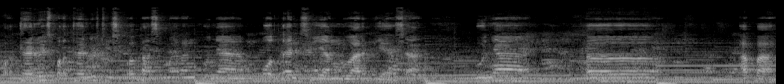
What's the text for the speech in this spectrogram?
Pok Darwis, Pok Darwis di Kota Semarang punya potensi yang luar biasa, punya eh, apa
